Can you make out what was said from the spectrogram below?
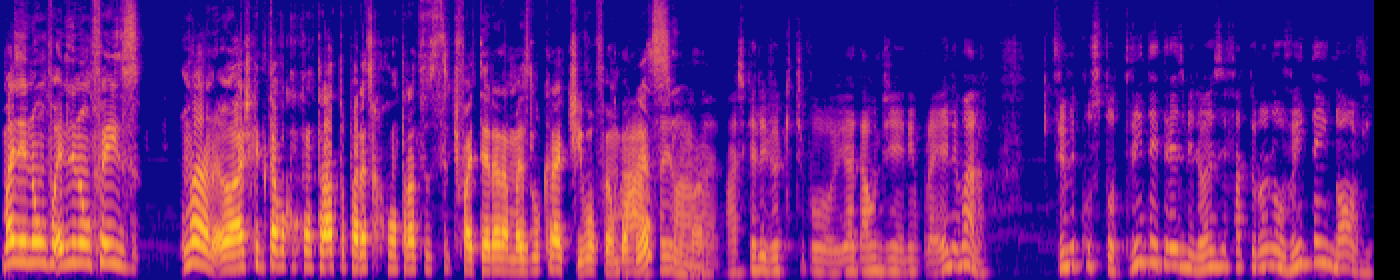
Mas ele não, ele não fez. Mano, eu acho que ele tava com o contrato. Parece que o contrato do Street Fighter era mais lucrativo. Foi um bagulho Ah, sei assim, lá, mano. Acho que ele viu que, tipo, ia dar um dinheirinho pra ele, mano. O filme custou 33 milhões e faturou 99.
